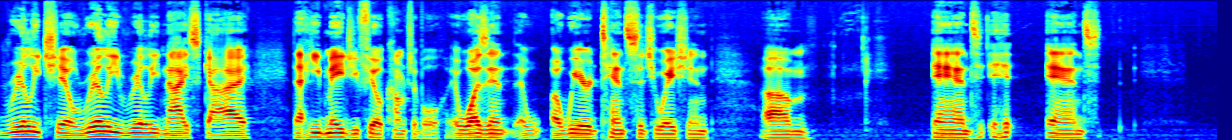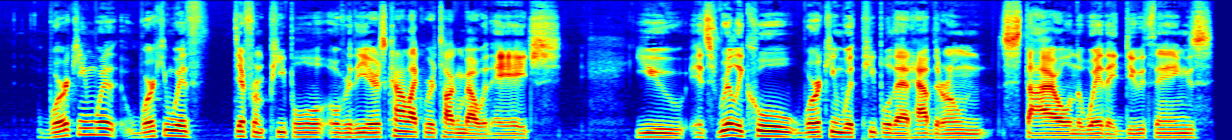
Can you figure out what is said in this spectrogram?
really chill, really really nice guy that he made you feel comfortable. It wasn't a, a weird tense situation, um, and it, and working with working with different people over the years, kind of like we were talking about with AH. You, it's really cool working with people that have their own style and the way they do things,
